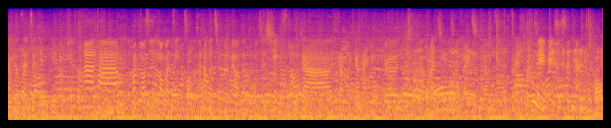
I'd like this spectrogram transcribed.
较像在最边边。主要是老板自己做的，那他们的成分非常的多，是 cheese，然后加他们橄榄油跟番茄炒在一起这样子。这也可以试试看。好。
